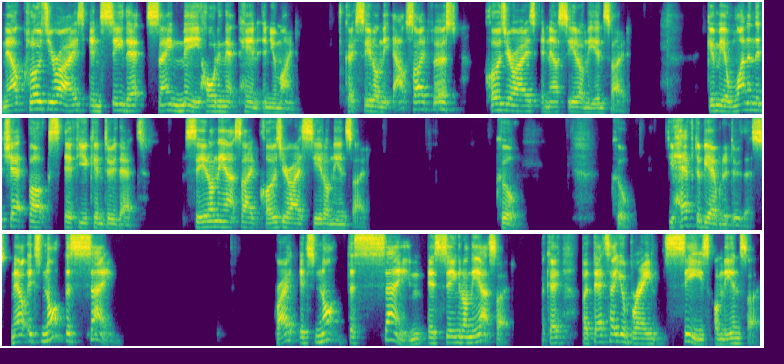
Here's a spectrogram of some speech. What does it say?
Now close your eyes and see that same me holding that pen in your mind. Okay, see it on the outside first, close your eyes and now see it on the inside. Give me a one in the chat box if you can do that. See it on the outside, close your eyes, see it on the inside. Cool. Cool. You have to be able to do this. Now, it's not the same, right? It's not the same as seeing it on the outside, okay? But that's how your brain sees on the inside.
